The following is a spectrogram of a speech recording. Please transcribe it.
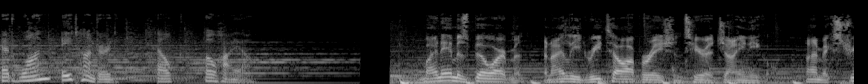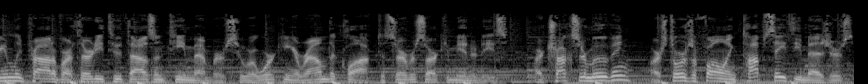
at 1-800-ELK, Ohio. My name is Bill Artman, and I lead retail operations here at Giant Eagle. I'm extremely proud of our 32,000 team members who are working around the clock to service our communities. Our trucks are moving, our stores are following top safety measures,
